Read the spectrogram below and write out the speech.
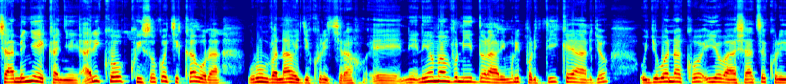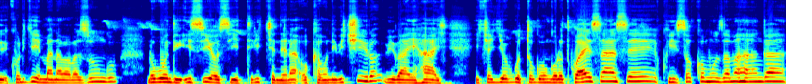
cyamenyekanye ariko ku isoko kikabura urumva nawe gikurikiraho. Niyo mpamvu n'idolari muri politike yaryo ujya ubona ko iyo bashatse kuryimana aba bazungu n'ubundi isi yose ihita irikenera ukabona ibiciro bibaye hayi icyo gihe ubwo utugunguru twa esanse ku isoko mpuzamahanga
